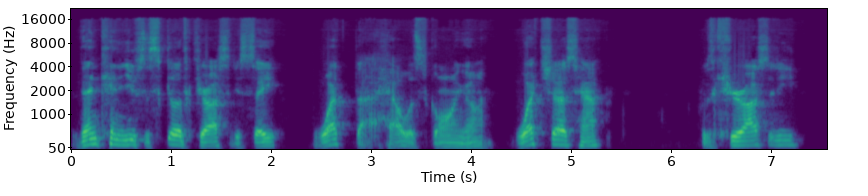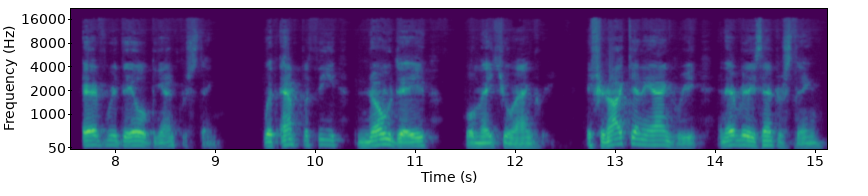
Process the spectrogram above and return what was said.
then can you use the skill of curiosity to say, what the hell is going on? What just happened? With curiosity, every day will be interesting. With empathy, no day will make you angry. If you're not getting angry and every day's interesting,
